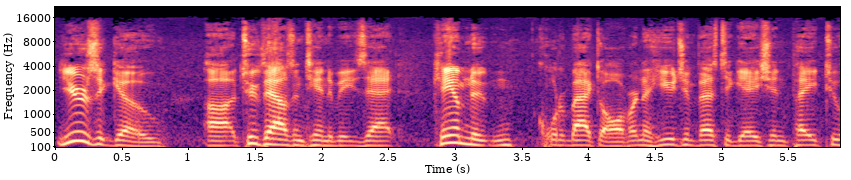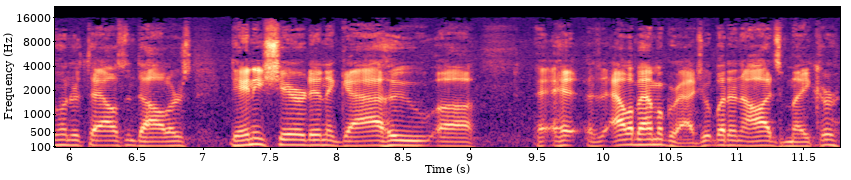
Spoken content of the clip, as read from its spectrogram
Years ago, uh, 2010 to be exact. Cam Newton, quarterback to Auburn, a huge investigation, paid $200,000. Danny Sheridan, a guy who, uh, an Alabama graduate, but an odds maker.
